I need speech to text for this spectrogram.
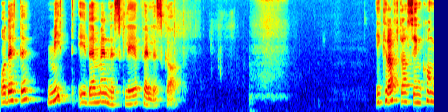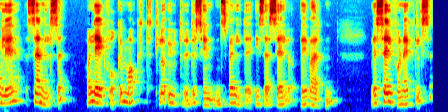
og dette midt i det menneskelige fellesskap. I kraft av sin kongelige sendelse har legfolket makt til å utrydde syndens velde i seg selv og i verden, ved selvfornektelse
